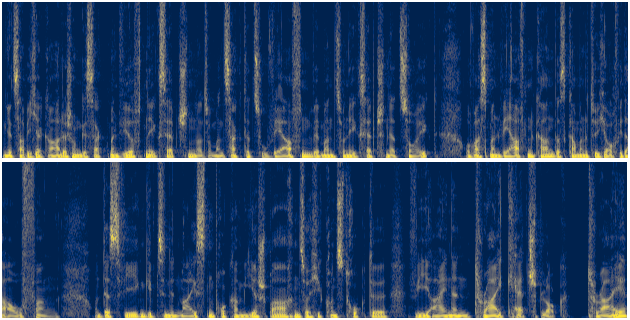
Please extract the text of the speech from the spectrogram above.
Und jetzt habe ich ja gerade schon gesagt, man wirft eine Exception, also man sagt dazu werfen, wenn man so eine Exception erzeugt. Und was man werfen kann, das kann man natürlich auch wieder auffangen. Und deswegen gibt es in den meisten Programmiersprachen solche Konstrukte wie einen Try-Catch-Block. Try,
